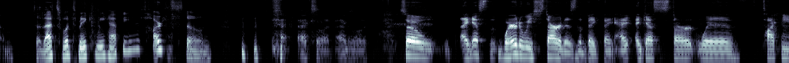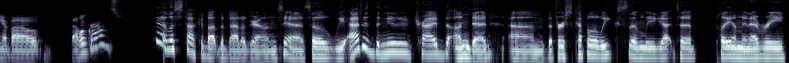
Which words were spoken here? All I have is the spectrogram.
um, so that's what's making me happy is Hearthstone. excellent, excellent. So, I guess where do we start is the big thing. I, I guess start with talking about battlegrounds. Yeah, let's talk about the battlegrounds. Yeah, so we added the new tribe, the undead. Um, the first couple of weeks, then we got to play them in every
